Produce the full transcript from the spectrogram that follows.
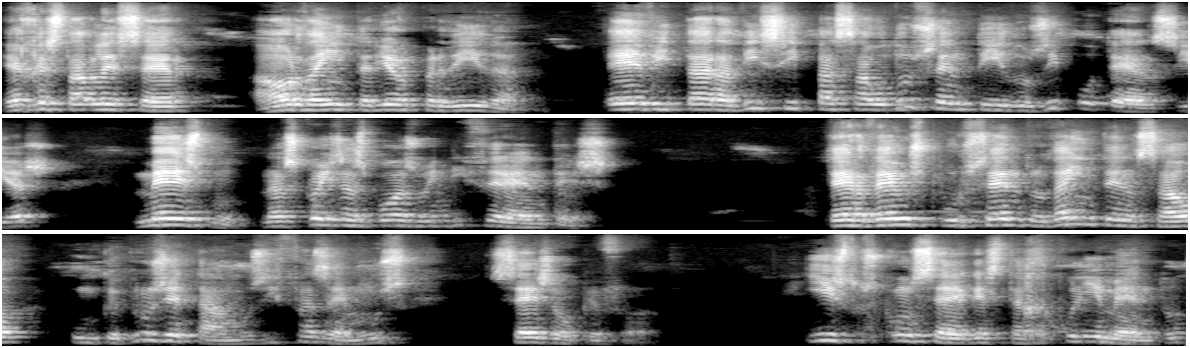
é restabelecer a ordem interior perdida, é evitar a dissipação dos sentidos e potências, mesmo nas coisas boas ou indiferentes. Ter Deus por centro da intenção com que projetamos e fazemos, seja o que for. Isto se consegue, este recolhimento,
